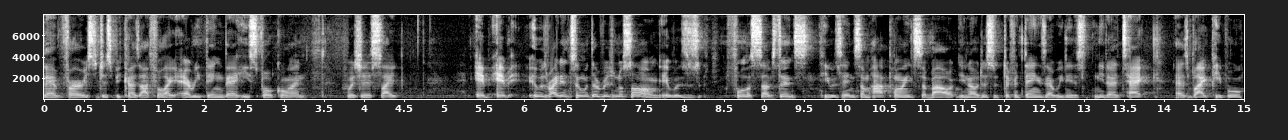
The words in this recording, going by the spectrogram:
that verse just because I feel like everything that he spoke on was just like it. It, it was right in tune with the original song. It was full of substance. He was hitting some hot points about you know just different things that we need to, need to attack as Black people.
